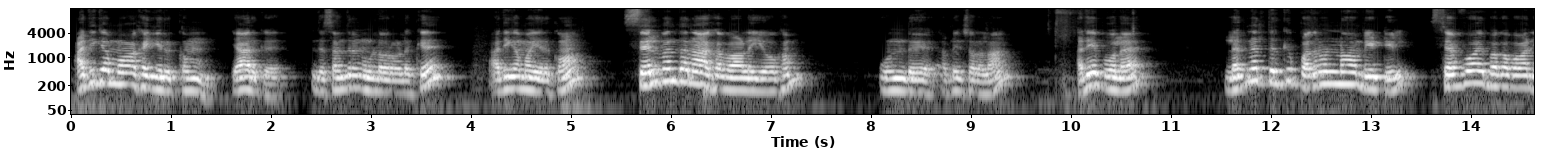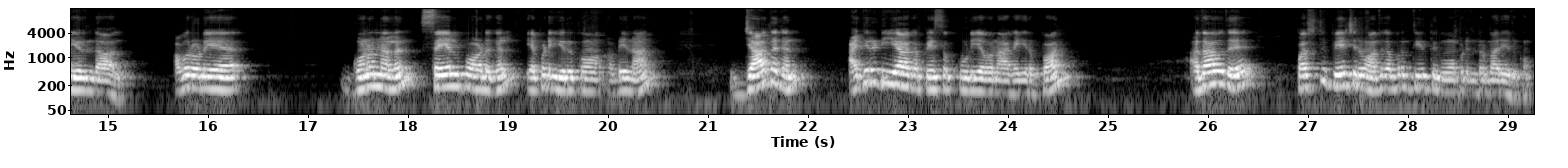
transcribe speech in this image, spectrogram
அதிகமாக இருக்கும். யாருக்கு? இந்த சந்திரன் உள்ளவர்களுக்கு அதிகமாக இருக்கும். செல்வந்தனாக வாழ யோகம் உண்டு அப்படின்னு சொல்லலாம். அதே போல் லக்னத்திற்கு பதினொன்றாம் வீட்டில் செவ்வாய் பகவான் இருந்தால் அவருடைய குணநலன் செயல்பாடுகள் எப்படி இருக்கும் அப்படின்னா ஜாதகன் அதிரடியாக பேசக்கூடியவனாக இருப்பான். அதாவது ஃபஸ்ட்டு பேசிடுவோம் அதுக்கப்புறம் தீர்த்துக்குவோம் அப்படின்ற மாதிரி இருக்கும்.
